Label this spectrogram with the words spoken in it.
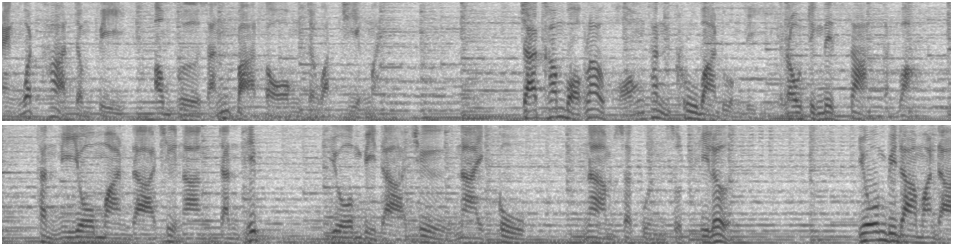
แห่งวัดท่าจำปีอำเภอสันป่าตองจังหวัดเชียงใหม่ จากคำบอกเล่าของท่านครูบาดวงดี เราจึงได้ทราบกันว่า ท่านมีโยมมารดาชื่อนางจันทิพย์โยมบิดาชื่อนายกูกนามสกุลสุดที่เลิศโยมบิดามารดา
